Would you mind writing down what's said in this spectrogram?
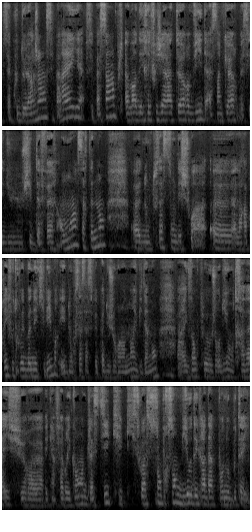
Ça coûte de l'argent, c'est pareil, c'est pas simple. Avoir des réfrigérateurs vides à 5 heures, ben, c'est du chiffre d'affaires en moins, certainement. Euh, donc tout ça, ce sont des choix. Euh, alors après, il faut trouver le bon équilibre. Et donc ça, ça se fait pas du jour au lendemain, évidemment. Par exemple, aujourd'hui, on travaille euh, avec un fabricant de plastique qui soit 100% biodégradable pour nos bouteilles.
